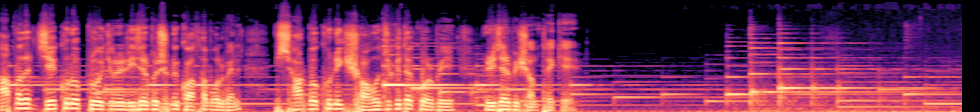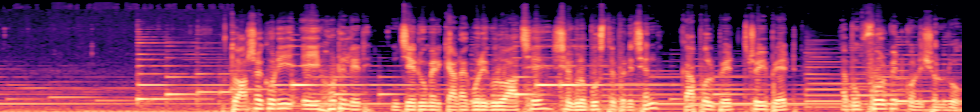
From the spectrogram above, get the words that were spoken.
আপনাদের যে কোনো প্রয়োজনে রিজার্ভেশনে কথা বলবেন। সার্বক্ষণিক সহযোগিতা করবে রিজার্ভেশন থেকে। তো আশা করি এই হোটেলের যে রুমের ক্যাটাগরিগুলো আছে, সেগুলো বুঝতে পেরেছেন। কাপল বেড, থ্রি বেড এবং ফোর বেড কন্ডিশন রুম।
